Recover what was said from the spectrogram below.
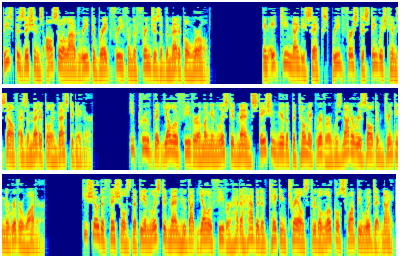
These positions also allowed Reed to break free from the fringes of the medical world. In 1896, Reed first distinguished himself as a medical investigator. He proved that yellow fever among enlisted men stationed near the Potomac River was not a result of drinking the river water. He showed officials that the enlisted men who got yellow fever had a habit of taking trails through the local swampy woods at night.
